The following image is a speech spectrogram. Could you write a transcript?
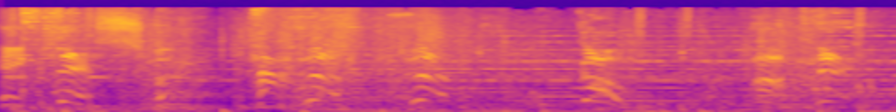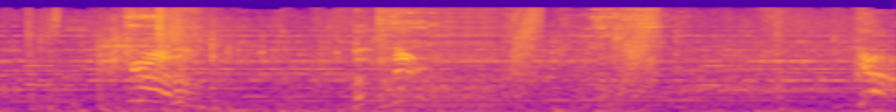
Take this! Go! Yeah!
